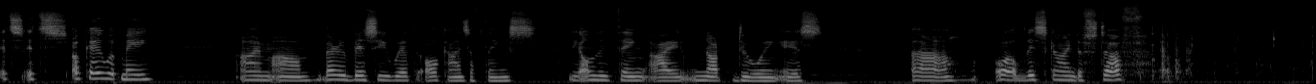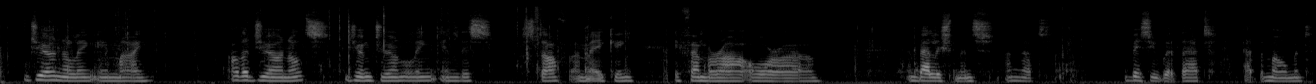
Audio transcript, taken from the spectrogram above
It's it's okay with me. I'm um, very busy with all kinds of things. The only thing I'm not doing is, uh, well, this kind of stuff journaling in my other journals, junk journaling in this stuff I'm making ephemera or uh, embellishments. I'm not busy with that at the moment,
